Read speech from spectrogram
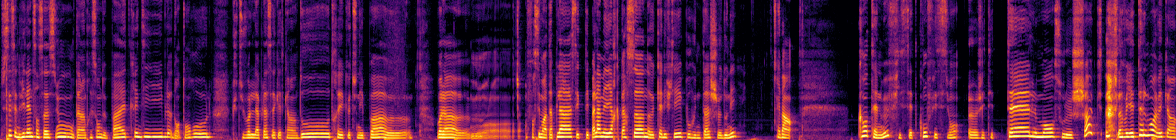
Tu sais, cette vilaine sensation où tu as l'impression de ne pas être crédible dans ton rôle, que tu voles la place à quelqu'un d'autre et que tu n'es pas euh, voilà, forcément à ta place et que tu n'es pas la meilleure personne qualifiée pour une tâche donnée. Eh ben, quand elle me fit cette confession, j'étais tellement sous le choc, je la voyais tellement avec un,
